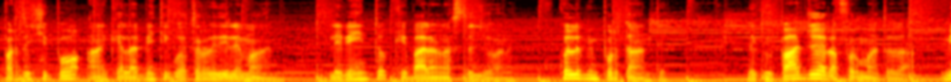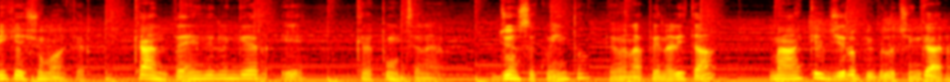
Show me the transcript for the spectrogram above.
Partecipò anche alla 24 ore di Le Mans, l'evento che vale una stagione. Quello più importante. L'equipaggio era formato da Michael Schumacher, Kant Wendlinger e Krepunzener. Giunse quinto e una penalità, ma anche il giro più veloce in gara.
